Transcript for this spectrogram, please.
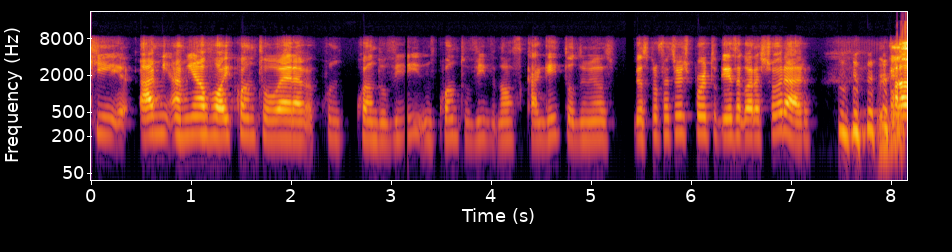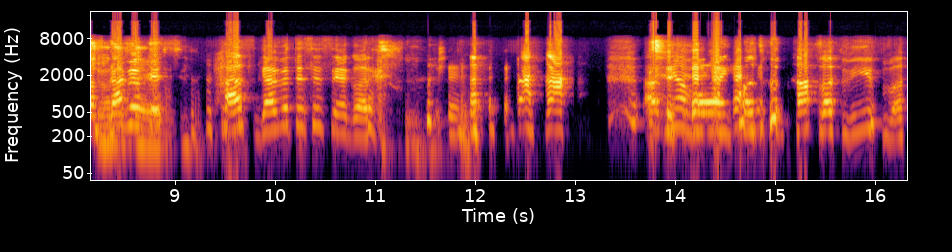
que a, a minha avó, enquanto era, quando vi, enquanto vive, nossa, caguei todo. Meus, meus professores de português agora choraram. Rasgar meu, TCC, rasgar meu TCC agora. a minha avó, enquanto estava viva,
